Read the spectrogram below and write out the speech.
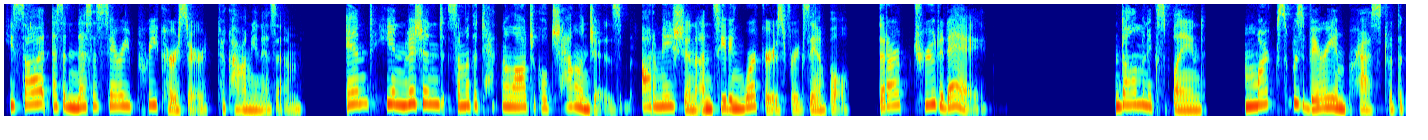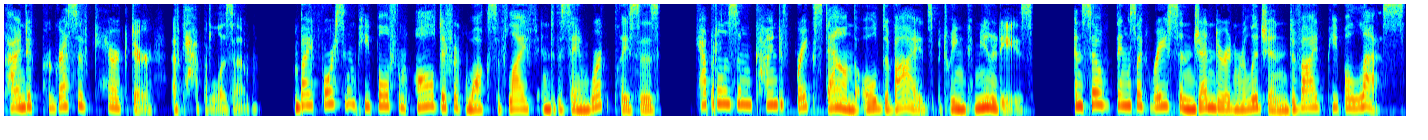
He saw it as a necessary precursor to communism. And he envisioned some of the technological challenges, automation unseating workers, for example, that are true today. Dahlman explained Marx was very impressed with the kind of progressive character of capitalism. By forcing people from all different walks of life into the same workplaces, capitalism kind of breaks down the old divides between communities. And so things like race and gender and religion divide people less,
